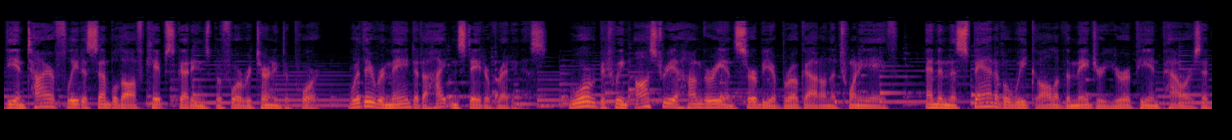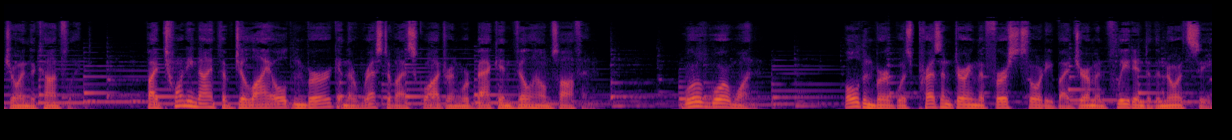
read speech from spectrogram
the entire fleet assembled off Cape Skudenes before returning to port, where they remained at a heightened state of readiness. War between Austria-Hungary and Serbia broke out on the 28th, and in the span of a week all of the major European powers had joined the conflict. By 29th of July Oldenburg and the rest of I Squadron were back in Wilhelmshaven. World War I Oldenburg was present during the first sortie by German fleet into the North Sea,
